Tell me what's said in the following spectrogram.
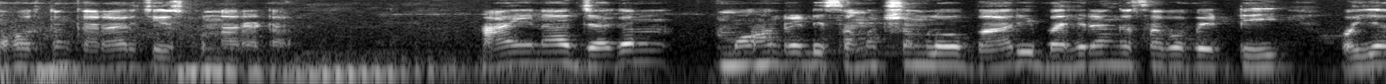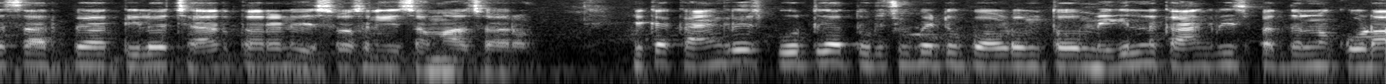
ముహూర్తం ఖరారు చేసుకున్నారట. ఆయన జగన్ మోహన్ రెడ్డి సమక్షంలో భారీ బహిరంగ సభ పెట్టి వైఎస్ఆర్ పార్టీలో చేరతారని విశ్వసనీయ సమాచారం. ఇక కాంగ్రెస్ పూర్తిగా తుడిచిపెట్టుకుపోవడంతో మిగిలిన కాంగ్రెస్ పెద్దలను కూడా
